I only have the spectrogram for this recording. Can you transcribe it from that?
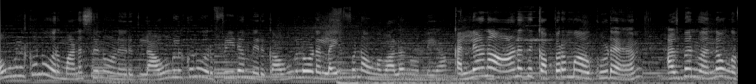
அவங்களுக்குன்னு ஒரு மனசுன்னு ஒன்று இருக்குல்ல அவங்களுக்குன்னு ஒரு ஃப்ரீடம் இருக்கு. அவங்களோட லைஃப்னு அவங்க வாழணும் இல்லையா? கல்யாணம் ஆனதுக்கு அப்புறமா கூட ஹஸ்பண்ட் வந்து அவங்க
